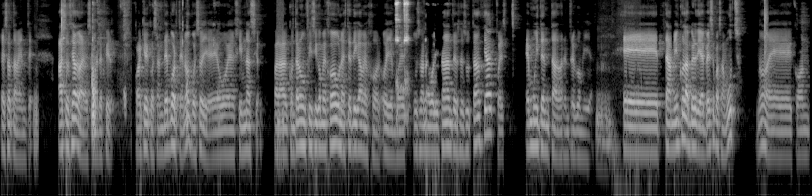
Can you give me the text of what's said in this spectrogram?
exactamente. Asociado a eso, me refiero. Cualquier cosa, en deporte, ¿no? Pues oye, o en gimnasio. Para encontrar un físico mejor, una estética mejor. Oye, pues uso anabolizantes o sustancias, pues es muy tentador, entre comillas. Mm. Eh, también con la pérdida de peso pasa mucho, ¿no? Eh, con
